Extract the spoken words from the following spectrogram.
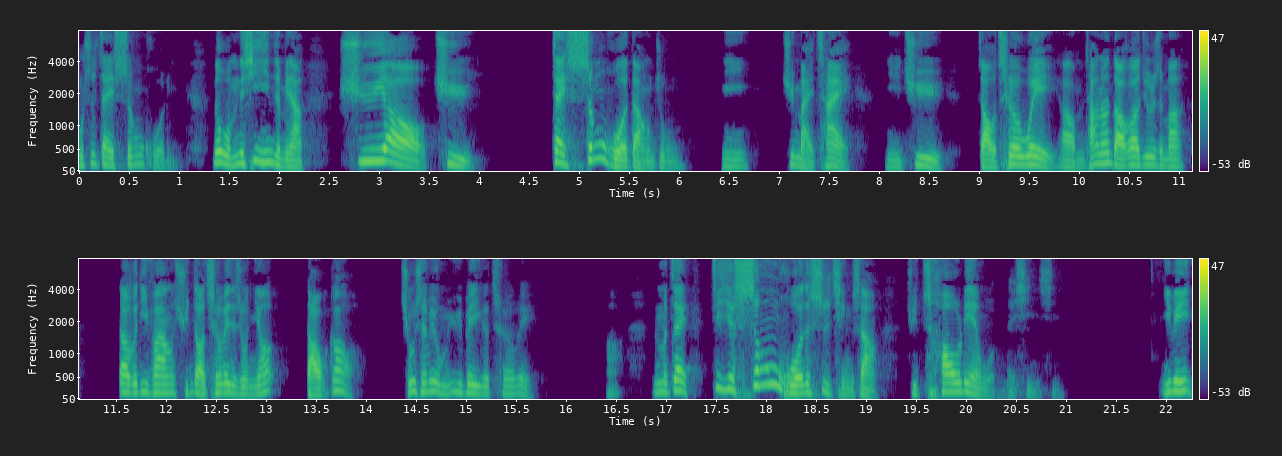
不是在生活里。那我们的信心怎么样？需要去在生活当中，你去买菜，你去找车位啊。我们常常祷告就是什么？到个地方寻找车位的时候，你要祷告，求神为我们预备一个车位啊。那么在这些生活的事情上去操练我们的信心，因为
